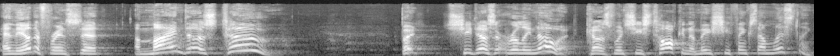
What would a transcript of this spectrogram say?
And the other friend said, uh, Mine does too. But she doesn't really know it because when she's talking to me, she thinks I'm listening.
